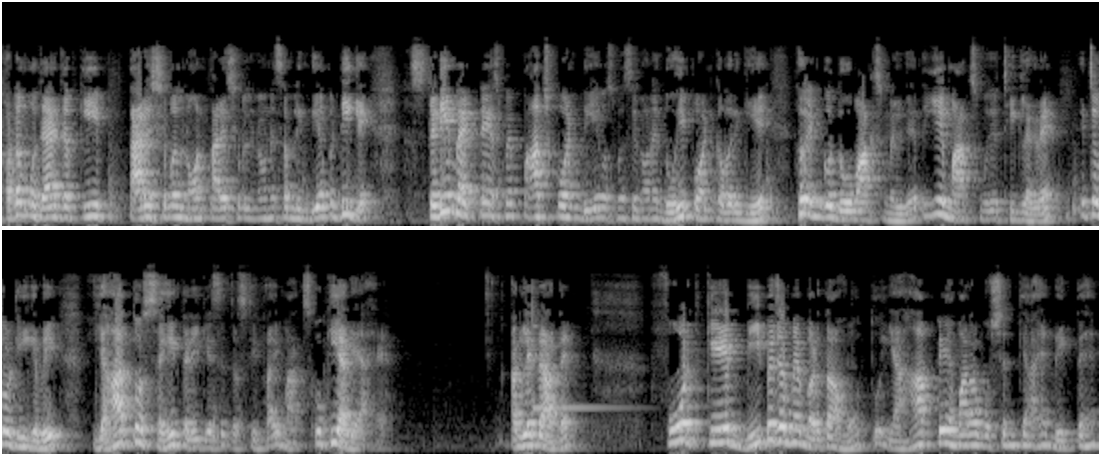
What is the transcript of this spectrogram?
खत्म हो जाए, जबकि पैरिशेबल नॉन पैरिशेबल इन्होंने सब लिख दिया, पर ठीक है। स्टडी मैट ने इसमें पाँच पॉइंट दिए, उसमें से इन्होंने दो ही पॉइंट कवर किए तो इनको दो मार्क्स मिल गए। तो ये मार्क्स मुझे ठीक लग रहे हैं कि चलो ठीक है भाई, यहाँ तो सही तरीके से जस्टिफाई मार्क्स को किया गया है। अगले पे आते हैं। फोर्थ के बी पे जब मैं बढ़ता हूँ तो यहाँ पे हमारा क्वेश्चन क्या है? देखते हैं।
